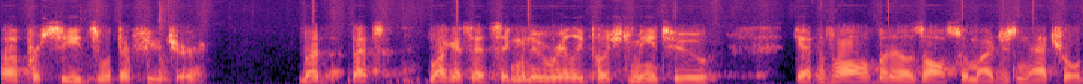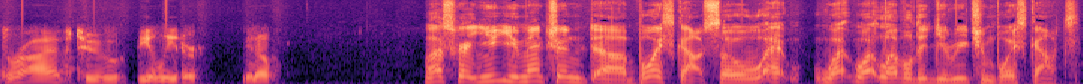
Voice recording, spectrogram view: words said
uh, proceeds with their future. But that's, like I said, Sigma Nu really pushed me to get involved, but it was also my just natural drive to be a leader. You know. Well, that's great. You, you mentioned uh, Boy Scouts. So, what, what, what level did you reach in Boy Scouts?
